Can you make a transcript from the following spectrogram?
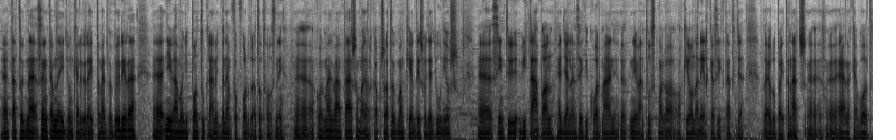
Eh, tehát hogy ne, szerintem ne ígyunk előre itt a medve bőrére. Eh, nyilván mondjuk pont ukrán ügyben nem fog fordulatot hozni eh, a kormányváltás, a magyar kapcsolatokban kérdés, hogy egy uniós szintű vitában egy ellenzéki kormány, nyilván Tusk maga, aki onnan érkezik, tehát ugye az Európai Tanács elnöke volt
